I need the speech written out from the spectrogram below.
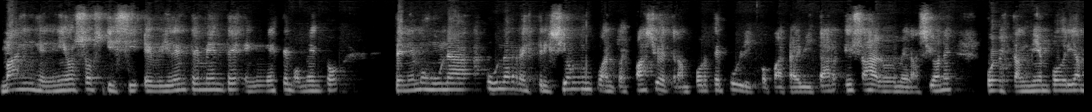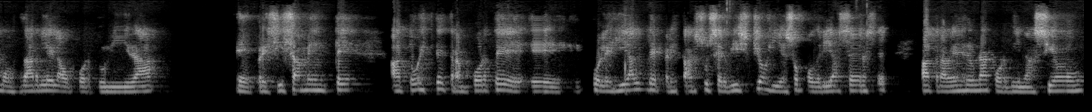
más ingeniosos y si evidentemente en este momento tenemos una, una restricción en cuanto a espacio de transporte público para evitar esas aglomeraciones, pues también podríamos darle la oportunidad eh, precisamente a todo este transporte eh, colegial de prestar sus servicios y eso podría hacerse a través de una coordinación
